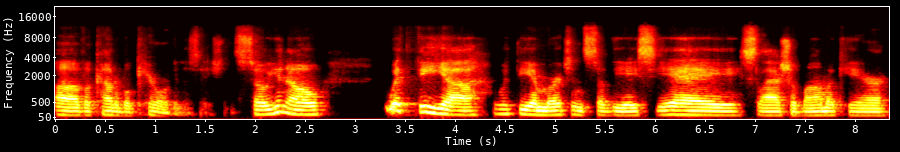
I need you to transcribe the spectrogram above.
of accountable care organizations. So, you know, with the uh, with the emergence of the ACA slash Obamacare,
